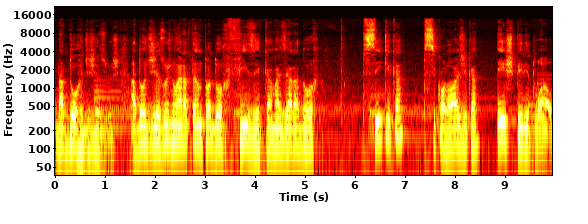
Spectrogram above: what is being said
da dor de Jesus. A dor de Jesus não era tanto a dor física, mas era a dor psíquica, psicológica, espiritual.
